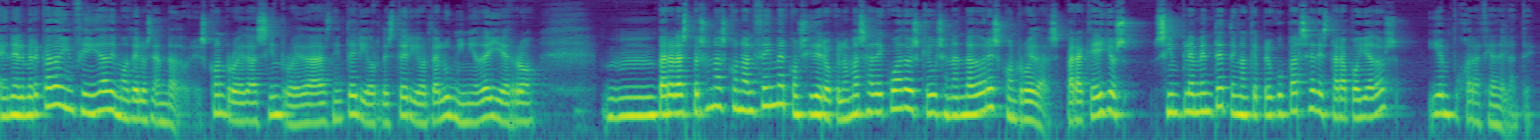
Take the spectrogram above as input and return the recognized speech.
En el mercado hay infinidad de modelos de andadores, con ruedas, sin ruedas, de interior, de exterior, de aluminio, de hierro. Mm, para las personas con Alzheimer considero que lo más adecuado es que usen andadores con ruedas, para que ellos simplemente tengan que preocuparse de estar apoyados y empujar hacia adelante.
